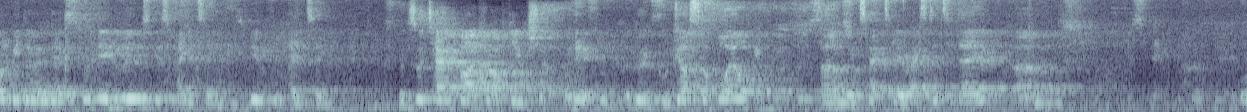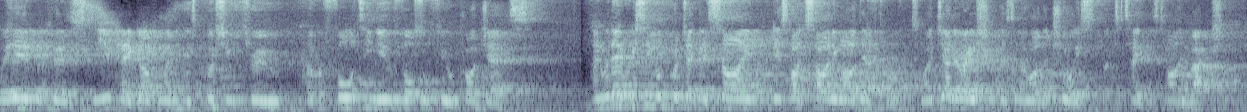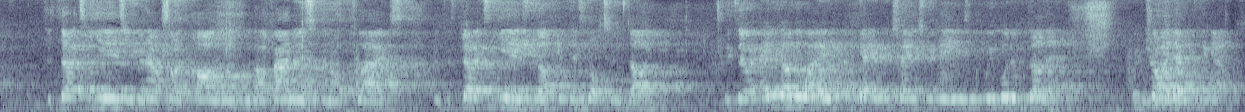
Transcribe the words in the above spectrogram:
want to be doing this. We're here to this painting, this beautiful painting, because we're terrified for our future. We're here from a group called Just Stop Oil. Um, we expect to be arrested today. Um, we're here because the UK government is pushing through over 40 new fossil fuel projects. And with every single project they sign, it's like signing our death warrants. My generation has no other choice but to take this kind of action. For 30 years, we've been outside Parliament with our banners and our flags, and for 30 years nothing has gotten done. If there were any other way of getting the change we need, we would have done it. We've tried everything else.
